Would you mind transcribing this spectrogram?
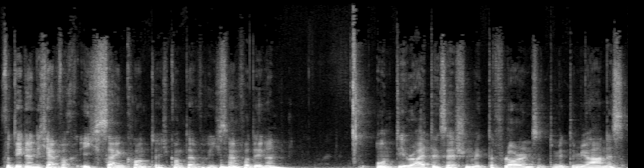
vor denen ich einfach ich sein konnte. Ich konnte einfach ich mhm. sein vor denen. Und die Writing Session mit der Florence und mit dem Johannes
